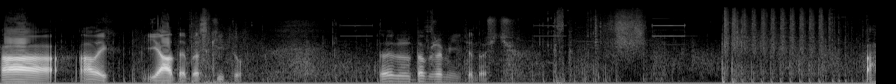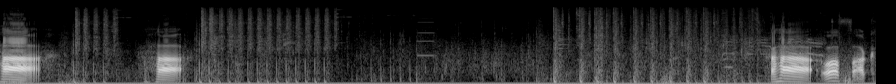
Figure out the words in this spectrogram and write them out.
Ha, ale jadę bez kitu. Dobrze, dobrze mi idzie dość. Haha. Haha. Haha, o fuck.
